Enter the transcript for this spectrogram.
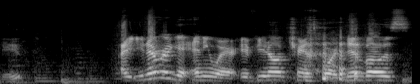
Nope. You never get anywhere if you don't transport Nymbos.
